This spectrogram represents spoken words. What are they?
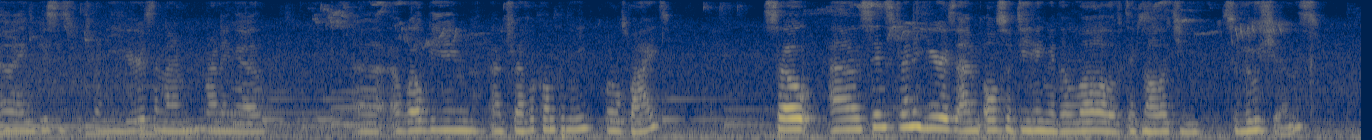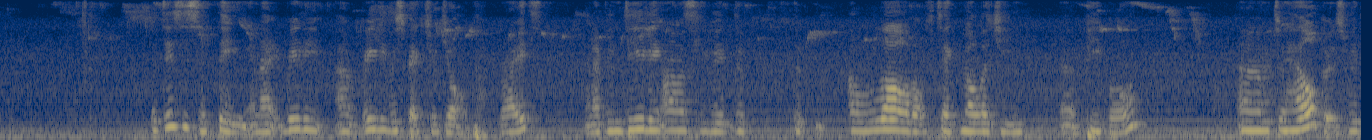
uh, in business for 20 years and I'm running a, a, a well-being uh, travel company worldwide. So uh, since 20 years I'm also dealing with a lot of technology solutions but this is the thing, and I really, I really respect your job, right? And I've been dealing honestly with the, the, a lot of technology uh, people um, to help us with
